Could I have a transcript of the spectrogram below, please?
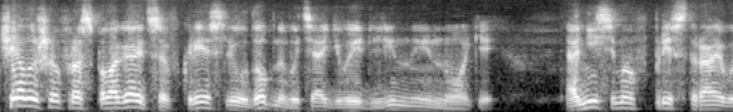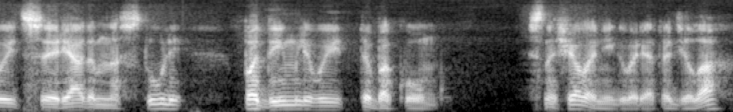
Челышев располагается в кресле, удобно вытягивая длинные ноги. Анисимов пристраивается рядом на стуле, подымливает табаком. Сначала они говорят о делах,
